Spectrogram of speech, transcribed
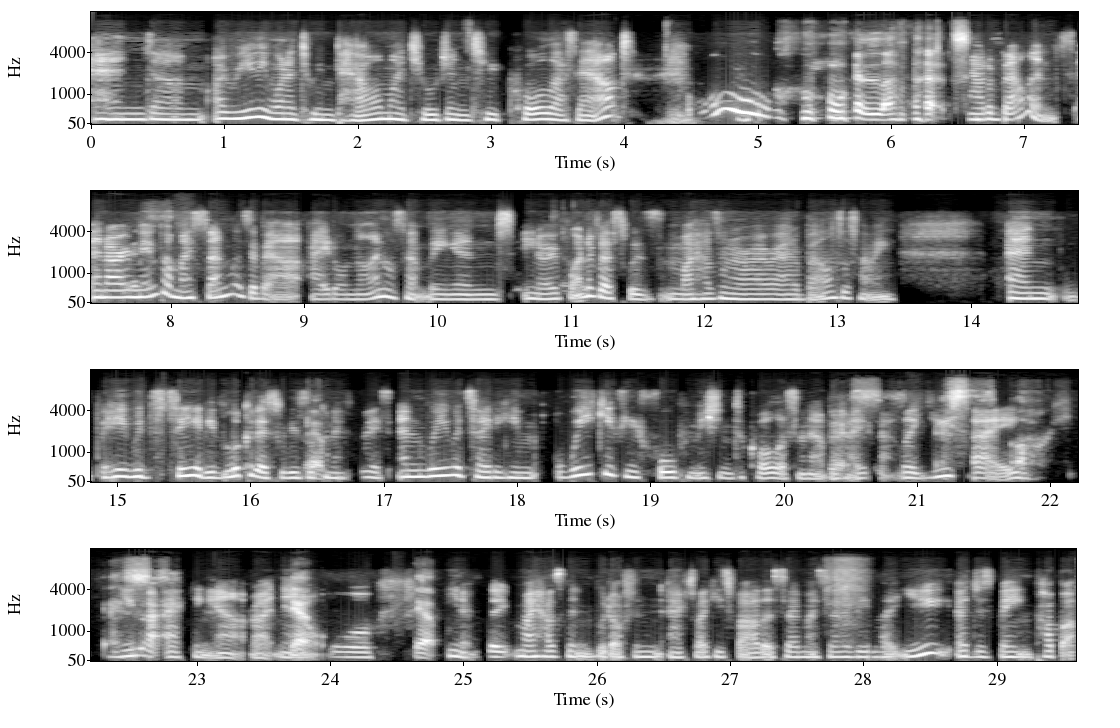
and um, I really wanted to empower my children to call us out. Ooh, I love that. Out of balance. And I remember my son was about eight or nine or something. And, you know, if one of us was, my husband or I were out of balance or something, and he would see it, he'd look at us with his yep. look on his face, and we would say to him, We give you full permission to call us on our behavior. Like you yes. say, oh, yes. you are acting out right now. Yep. Or, yep. you know, my husband would often act like his father. So my son would be like, You are just being papa.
